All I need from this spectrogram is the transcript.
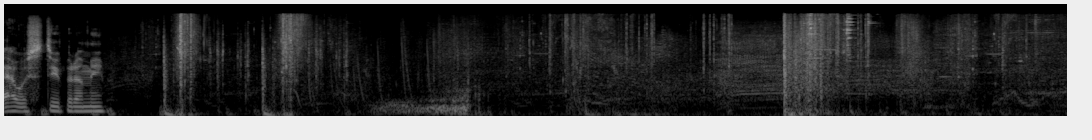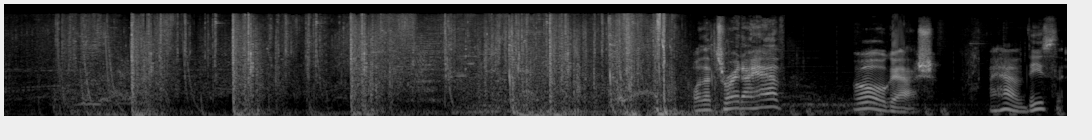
That was stupid of me. Oh, that's right, I have. Oh gosh. I have these things.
